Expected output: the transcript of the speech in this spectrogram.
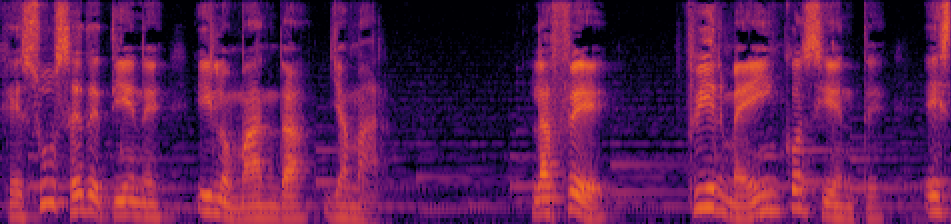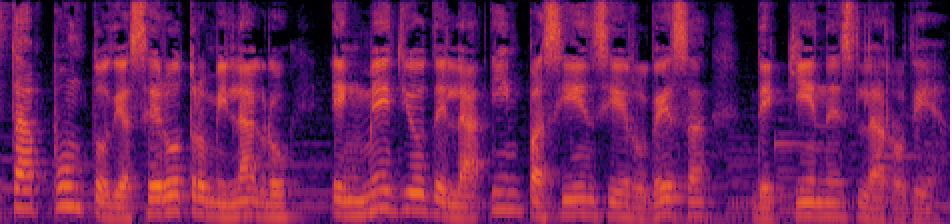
Jesús se detiene y lo manda llamar. La fe, firme e inconsciente, está a punto de hacer otro milagro en medio de la impaciencia y rudeza de quienes la rodean.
